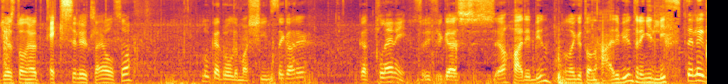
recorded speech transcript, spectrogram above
just don't at Excel utleie also. Look at all the machines they got here. Got plenty. So if you guys ja, her i byen, noen av guttene her i byen trenger lift eller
